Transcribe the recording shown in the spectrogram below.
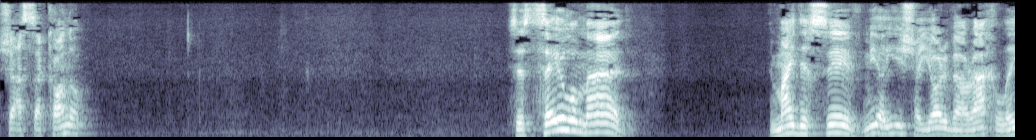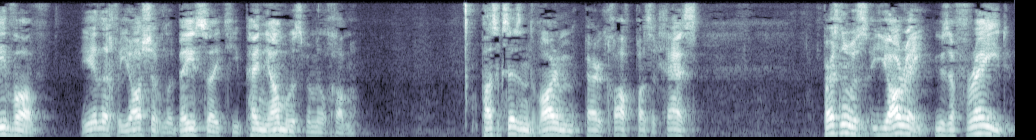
Shas Sakano. Says, Tzeil Umad. In my dichsev, mi ayish hayari v'arach levov, yelech v'yoshav lebeisa, ki pen yamus b'milchama. Pasuk says in Devarim, Perak Chav, Pasuk Ches, person who was yare, he was afraid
